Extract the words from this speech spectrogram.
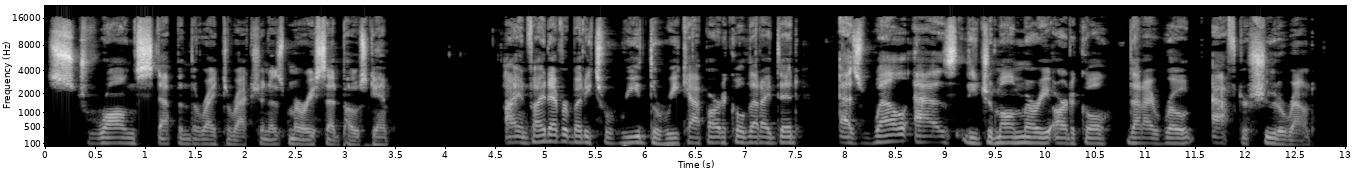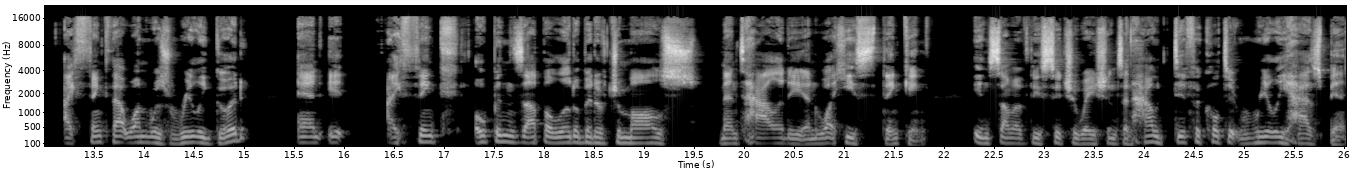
strong step in the right direction, as Murray said post game. I invite everybody to read the recap article that I did, as well as the Jamal Murray article that I wrote after shoot around. I think that one was really good, and it I think opens up a little bit of Jamal's mentality and what he's thinking in some of these situations and how difficult it really has been.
